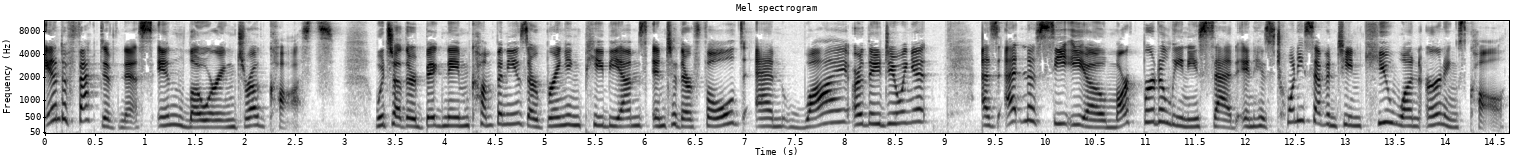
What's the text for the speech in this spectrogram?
and effectiveness in lowering drug costs. Which other big name companies are bringing PBMs into their fold and why are they doing it? As Aetna CEO Mark Bertolini said in his 2017 Q1 earnings call,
